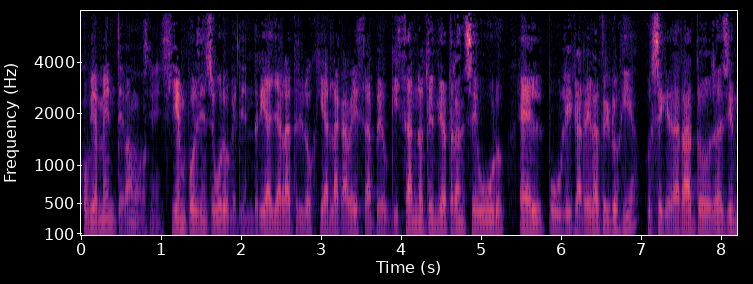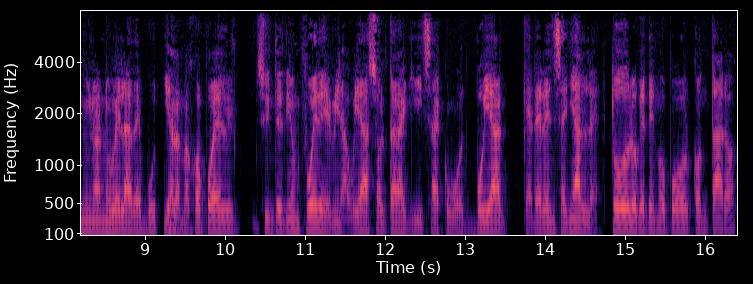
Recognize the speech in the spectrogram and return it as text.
obviamente, vamos, Sí. 100% seguro que tendría ya la trilogía en la cabeza, pero quizás no tendría tan seguro él publicaré la trilogía o se quedará todo ¿sabes? siendo una novela debut y a lo mejor pues él- su intención fue de, mira, voy a soltar aquí, ¿sabes? Como voy a querer enseñarles todo lo que tengo por contaros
